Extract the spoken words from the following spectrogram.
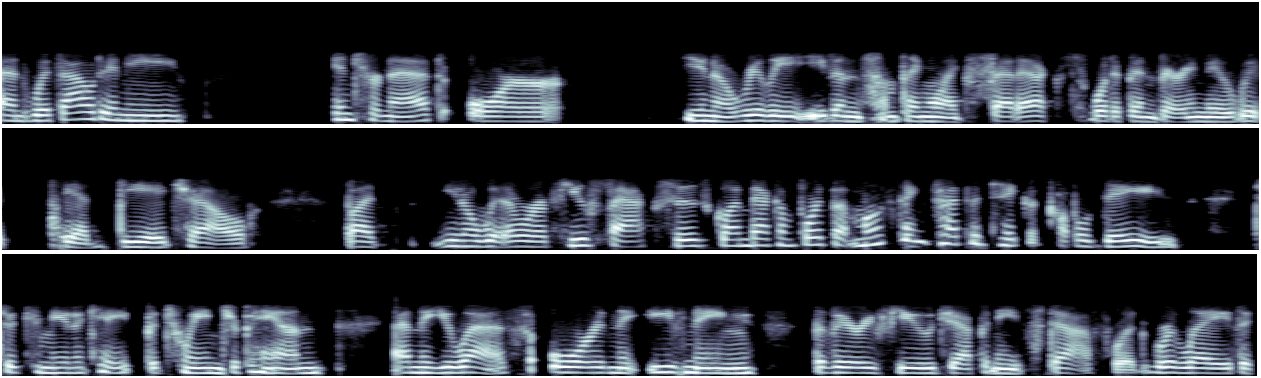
and without any internet or you know really even something like FedEx would have been very new. We we had DHL, but you know there were a few faxes going back and forth, but most things had to take a couple days to communicate between Japan and the U.S. or in the evening the very few Japanese staff would relay the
